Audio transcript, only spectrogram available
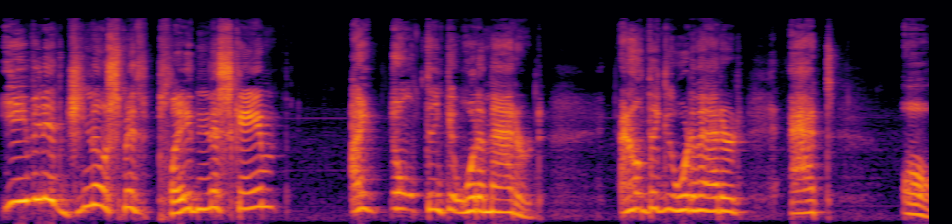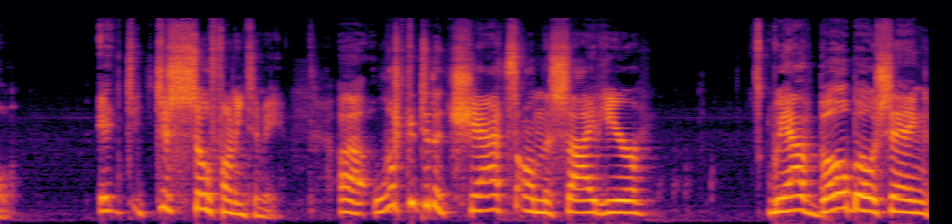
even if Geno Smith played in this game, I don't think it would have mattered. I don't think it would have mattered at all. It, it's just so funny to me. Uh, let's get to the chats on the side here. We have Bobo saying,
